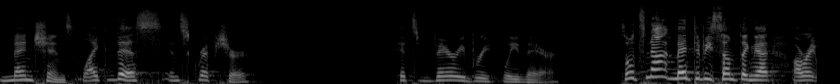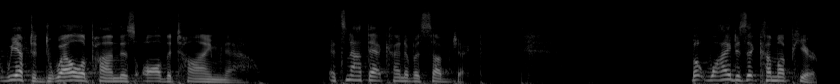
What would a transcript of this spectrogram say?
mentions like this in Scripture, it's very briefly there. So it's not meant to be something that, all right, we have to dwell upon this all the time now. It's not that kind of a subject. But why does it come up here?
